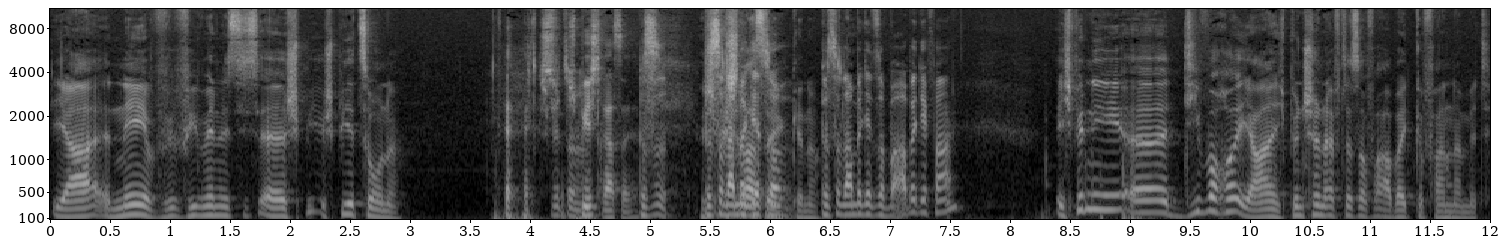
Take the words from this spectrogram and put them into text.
ja, nee, wie, nennt es äh, Spiel, Spielzone. Spielzone. Spielstraße. Bist du, bist, du damit jetzt auf, genau. bist du damit jetzt auf Arbeit gefahren? Ich bin die, äh, die Woche, ja, ich bin schon öfters auf Arbeit gefahren damit.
